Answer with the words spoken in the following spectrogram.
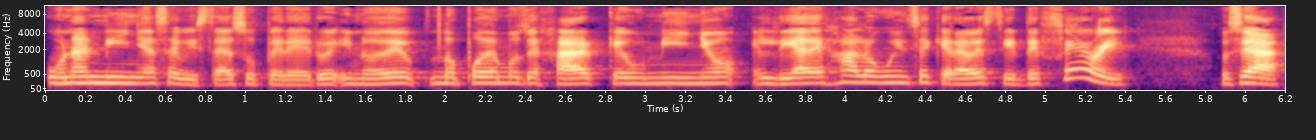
una niña se vista de superhéroe y no, no podemos dejar que un niño el día de Halloween se quiera vestir de fairy? O sea,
